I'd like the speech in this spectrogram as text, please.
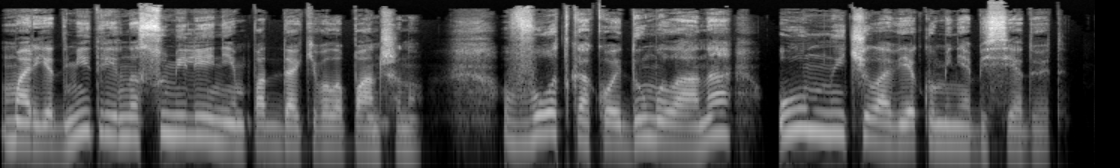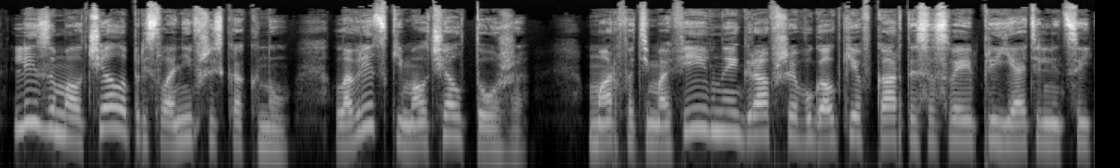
Марья Дмитриевна с умилением поддакивала Паншину. Вот какой, думала она, умный человек у меня беседует. Лиза молчала, прислонившись к окну. Лаврецкий молчал тоже. Марфа Тимофеевна, игравшая в уголке в карты со своей приятельницей,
